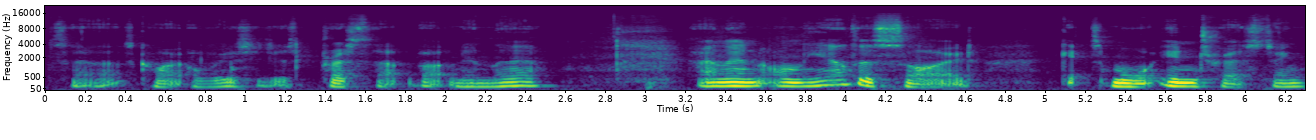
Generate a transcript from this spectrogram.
So that's quite obvious. You just press that button in there. And then on the other side, gets more interesting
